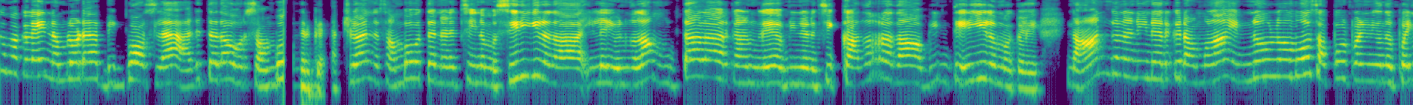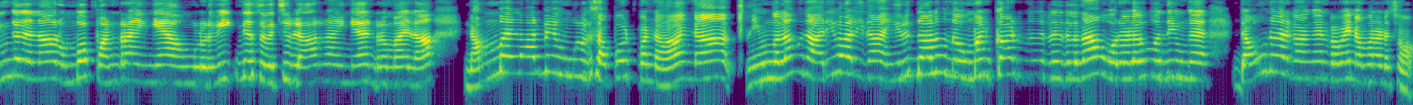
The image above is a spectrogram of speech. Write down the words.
வணக்கம் மக்களே நம்மளோட பிக் பாஸ்ல அடுத்ததா ஒரு சம்பவம் இருக்கு. ஆக்சுவலா இந்த சம்பவத்தை நினைச்சு நம்ம சிரிக்கிறதா? இல்ல இவங்க எல்லாம் முட்டாளா இருக்காங்களே அப்படின்னு நினைச்சு கதறதா அப்படின்னு தெரியல மக்களே. இந்த ஆண்கள் அணியினருக்கு நம்ம எல்லாம் என்னென்னமோ சப்போர்ட் பண்ணி அந்த பெண்கள் எல்லாம் ரொம்ப பண்றாங்க. அவங்களோட வீக்னஸ் வச்சு விளையாடுறாங்கன்ற மாதிரி எல்லாம் நம்ம எல்லாருமே உங்களுக்கு சப்போர்ட் பண்ணா நான் இவங்க எல்லாம் கொஞ்சம் அறிவாளி தான். இருந்தாலும் இந்த உமன் கார்டுன்றதுலதான் ஓரளவு வந்து இவங்க டவுனா இருக்காங்கன்ற மாதிரி நம்ம நினைச்சோம்.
